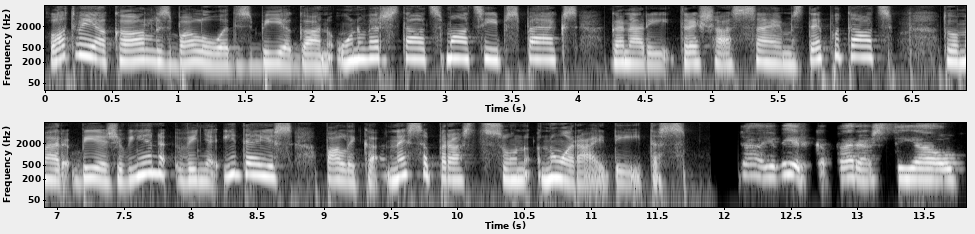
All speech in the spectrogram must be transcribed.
Latvijā Kārlis Balodis bija gan universitātes mācības spēks, gan arī trešās saimas deputāts, tomēr bieži vien viņa idejas palika nesaprastas un noraidītas. Tā jau ir, ka parasti jau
